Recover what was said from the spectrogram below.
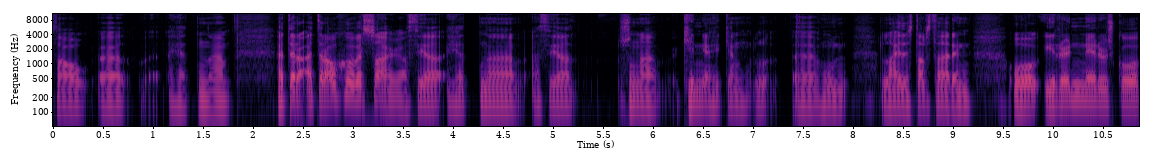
þá, uh, hérna þetta er, þetta er áhugaverð saga af því að, hérna, að því að svona kynjahyggjan uh, hún læðist allstæðarinn og í rauninni eru sko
